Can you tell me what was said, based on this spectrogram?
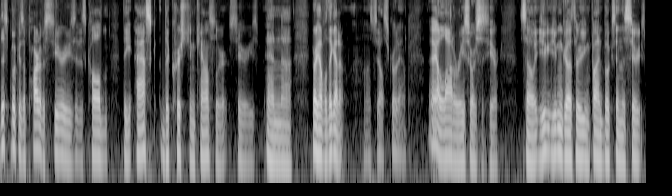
this book is a part of a series. It is called the Ask the Christian Counselor series, and uh, very helpful. They got it. let's see, I'll scroll down. A lot of resources here, so you you can go through. You can find books in the series,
